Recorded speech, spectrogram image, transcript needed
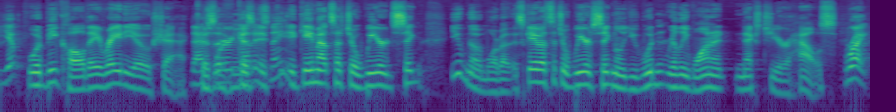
Yep. would be called a Radio Shack. That's where it got its it, name. it gave out such a weird signal. You know more about this. It gave out such a weird signal you wouldn't really want it next to your house. right.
